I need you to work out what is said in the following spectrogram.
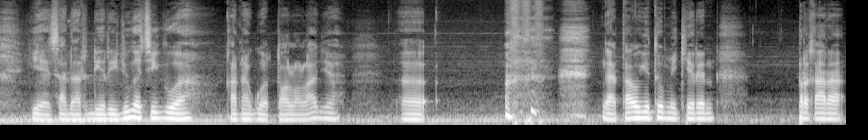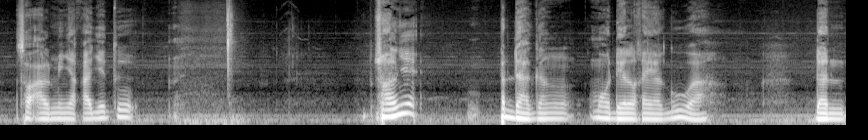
ya sadar diri juga sih gua. Karena gua tolol aja. Uh, nggak tahu gitu mikirin perkara soal minyak aja tuh. Soalnya pedagang model kayak gua dan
